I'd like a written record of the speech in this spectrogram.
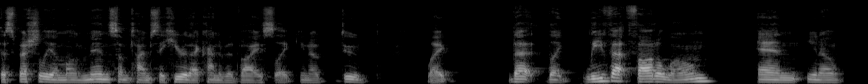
especially among men sometimes to hear that kind of advice. Like, you know, dude, like that, like, leave that thought alone and, you know,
